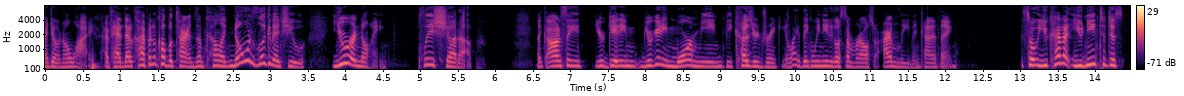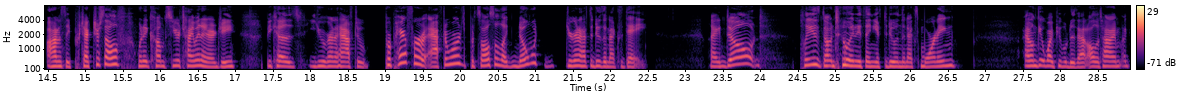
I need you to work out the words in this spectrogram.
I don't know why. I've had that happen a couple times. I'm kind of like, no one's looking at you. You're annoying. Please shut up. Like honestly, you're getting you're getting more mean because you're drinking. Like I think we need to go somewhere else or I'm leaving kind of thing. So you kind of you need to just honestly protect yourself when it comes to your time and energy because you're going to have to prepare for it afterwards, but it's also like know what you're going to have to do the next day. Like don't please don't do anything you have to do in the next morning. I don't get why people do that all the time. Like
